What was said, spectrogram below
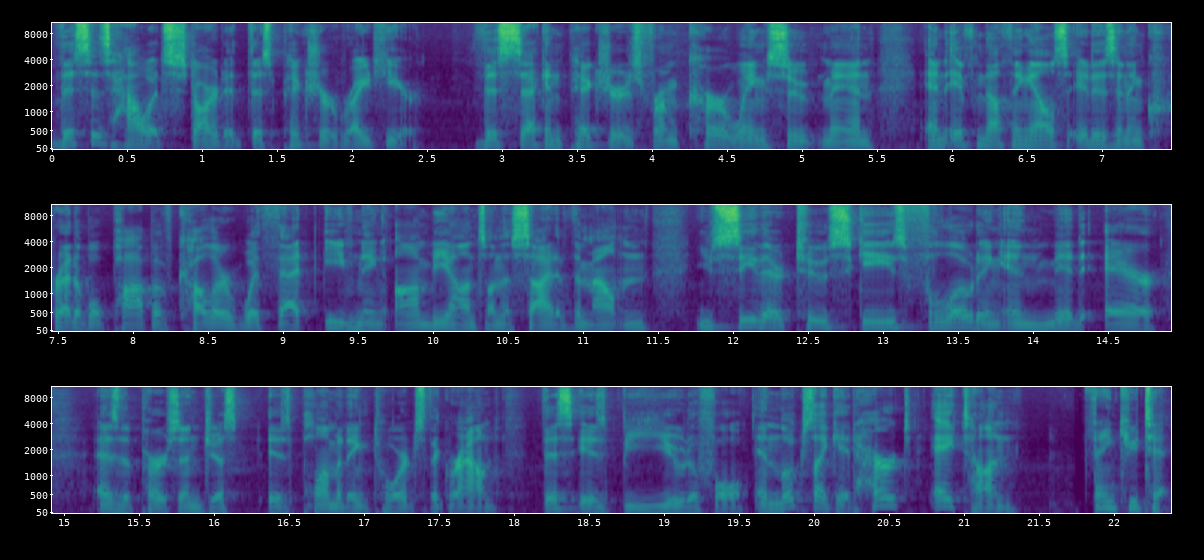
This is how it started, this picture right here. This second picture is from Kerr Wingsuit Man, and if nothing else, it is an incredible pop of color with that evening ambiance on the side of the mountain. You see their two skis floating in mid-air as the person just is plummeting towards the ground. This is beautiful and looks like it hurt a ton. Thank you to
